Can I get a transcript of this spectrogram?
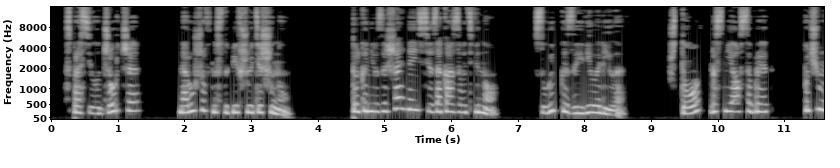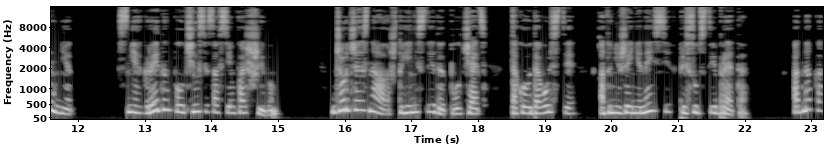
— спросила Джорджия, нарушив наступившую тишину. «Только не разрешай Нэнси заказывать вино», — с улыбкой заявила Лила. «Что?» — рассмеялся Брэд. «Почему нет?» Смех Грейден получился совсем фальшивым. Джорджия знала, что ей не следует получать такое удовольствие от унижения Нэнси в присутствии Бретта. Однако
